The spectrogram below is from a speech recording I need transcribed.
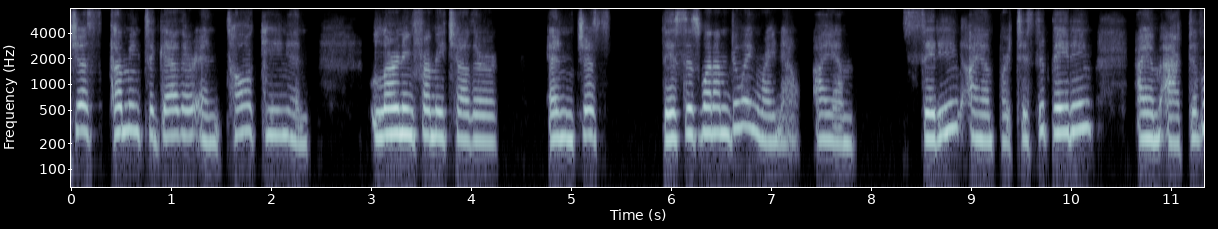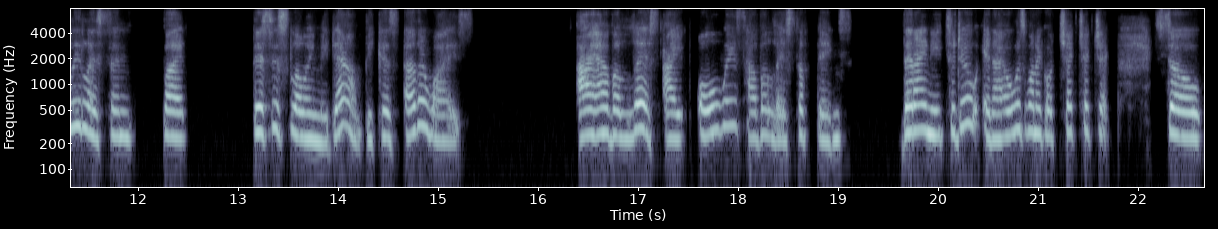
just coming together and talking and learning from each other and just this is what I'm doing right now. I am sitting, I am participating, I am actively listening, but this is slowing me down because otherwise I have a list. I always have a list of things that I need to do and I always want to go check, check, check. So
